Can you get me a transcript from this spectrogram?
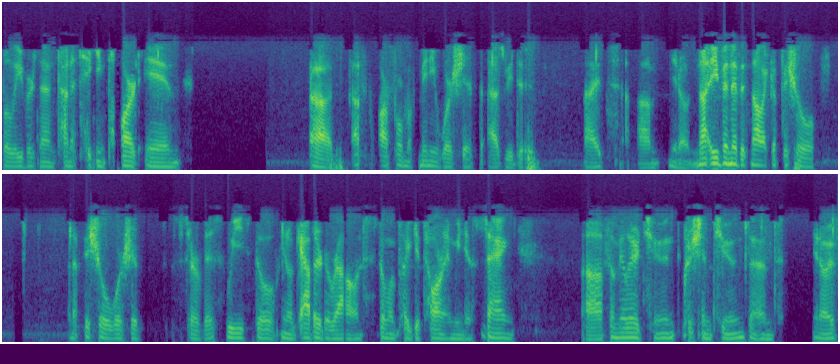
believers and kind of taking part in uh, our form of mini worship as we did right um, you know not even if it's not like official an official worship service we still you know gathered around someone played guitar and we just sang uh, familiar tune christian tunes and you know if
